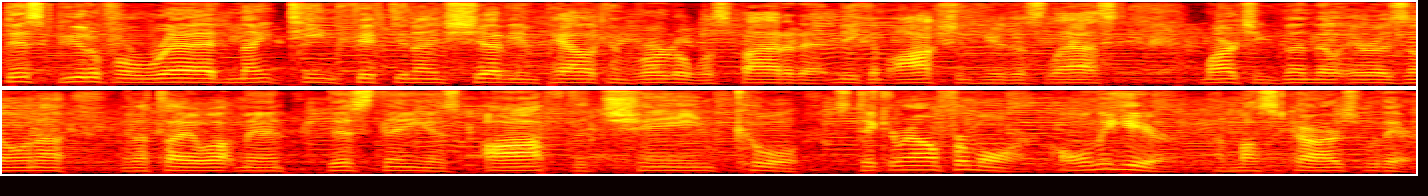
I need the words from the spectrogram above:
This beautiful red 1959 Chevy Impala convertible was spotted at Mecum Auction here this last March in Glendale, Arizona. And I'll tell you what, man, this thing is off the chain cool. Stick around for more. Only here on Muscle Cars with Eric.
